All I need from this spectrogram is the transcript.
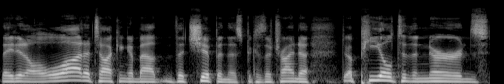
They did a lot of talking about the chip in this because they're trying to appeal to the nerds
